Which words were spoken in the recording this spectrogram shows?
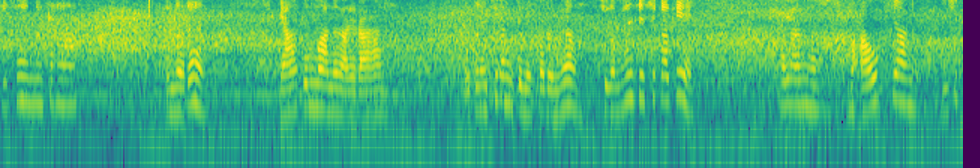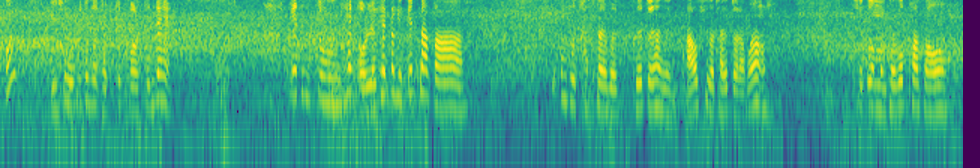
비수입니다. 오늘은 야간 근무하는 날이라 오전에 시간이 좀 있거든요. 지금 현재 시각이 거의 한 9시 한 20분? 25분 정도 됐을 것 같은데 계속 좀 새, 원래 새벽에 깼다가 조금 더 잤어요. 그랬더니 한 9시가 다 됐더라고요. 지금은 배고파서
